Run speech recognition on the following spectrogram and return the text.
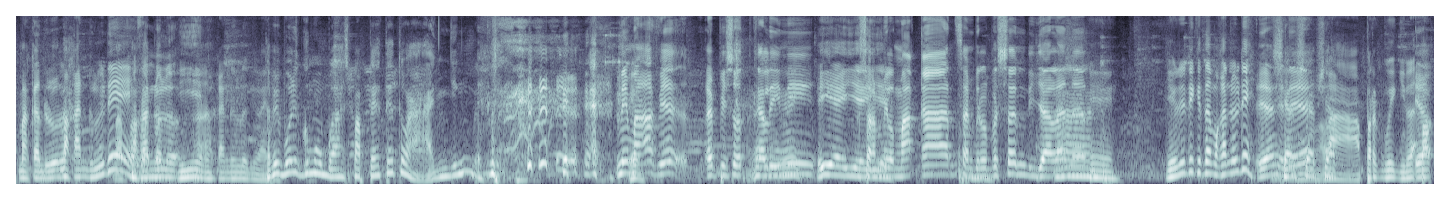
Makan dulu lah. Makan dulu deh. Makan dulu. Iya, makan dulu gimana? Tapi boleh gue mau bahas pap tete tuh anjing. Nih maaf ya episode kali ini Iya, iya, sambil iya. makan, sambil pesen di jalanan. Eh. Yaudah deh kita makan dulu deh. Ya, Siap, ya. siap, siap. Lapar gue gila. Ya. Pap,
